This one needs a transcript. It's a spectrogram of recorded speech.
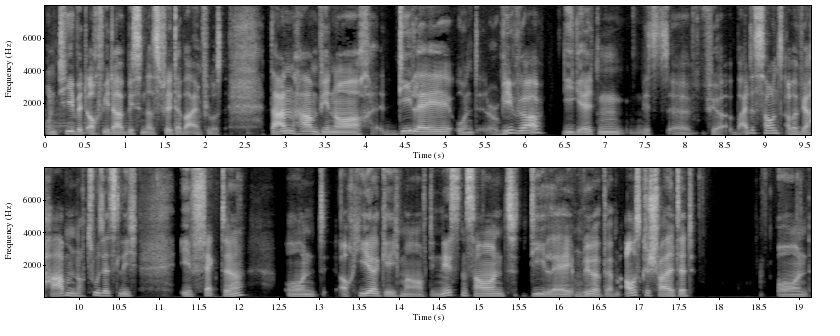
Und hier wird auch wieder ein bisschen das Filter beeinflusst. Dann haben wir noch Delay und Reverb. Die gelten jetzt äh, für beide Sounds, aber wir haben noch zusätzlich Effekte. Und auch hier gehe ich mal auf den nächsten Sound. Delay und Reverb werden ausgeschaltet. Und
